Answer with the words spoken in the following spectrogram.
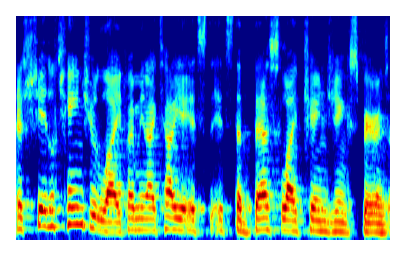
It'll change your life. I mean, I tell you, it's it's the best life changing experience.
